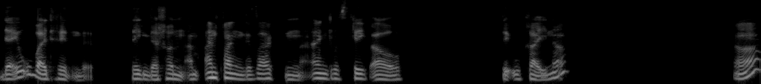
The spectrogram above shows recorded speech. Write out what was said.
der EU beitreten will, wegen der schon am Anfang gesagten Angriffskrieg auf die Ukraine. Ja,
